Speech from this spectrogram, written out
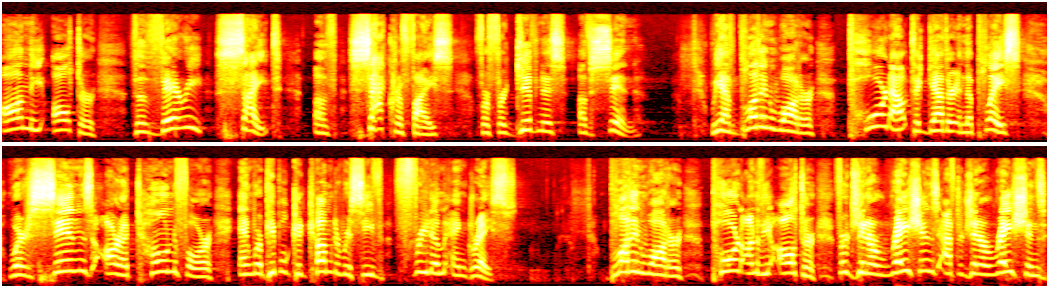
on the altar, the very site of sacrifice for forgiveness of sin. We have blood and water poured out together in the place where sins are atoned for and where people could come to receive freedom and grace blood and water poured onto the altar for generations after generations,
